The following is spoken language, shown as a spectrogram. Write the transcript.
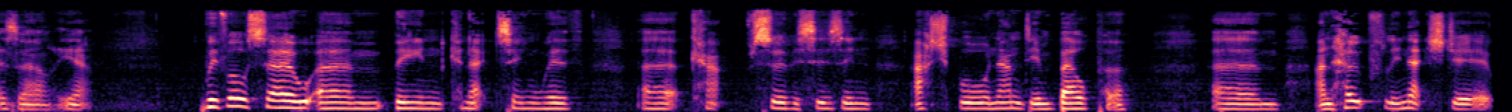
as well. Yeah, we've also um, been connecting with uh, CAP services in Ashbourne and in Belper, um, and hopefully next year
